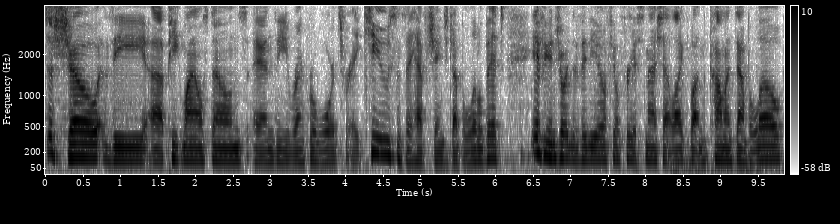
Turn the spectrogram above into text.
just show the uh, peak milestones and the rank rewards for AQ since they have changed up a little bit. If you enjoyed the video, feel free to smash that like button, comment down below.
